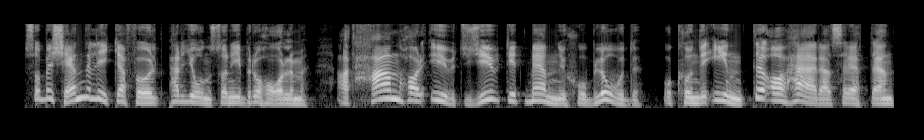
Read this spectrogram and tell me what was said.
så bekänner lika fullt Per Jonsson i Broholm att han har utgjutit människoblod och kunde inte av häradsrätten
